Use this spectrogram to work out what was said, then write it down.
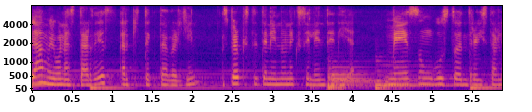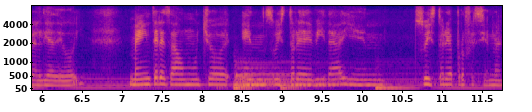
Hola, muy buenas tardes, arquitecta Virgin. Espero que esté teniendo un excelente día. Me es un gusto entrevistarle el día de hoy. Me ha interesado mucho en su historia de vida y en su historia profesional.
